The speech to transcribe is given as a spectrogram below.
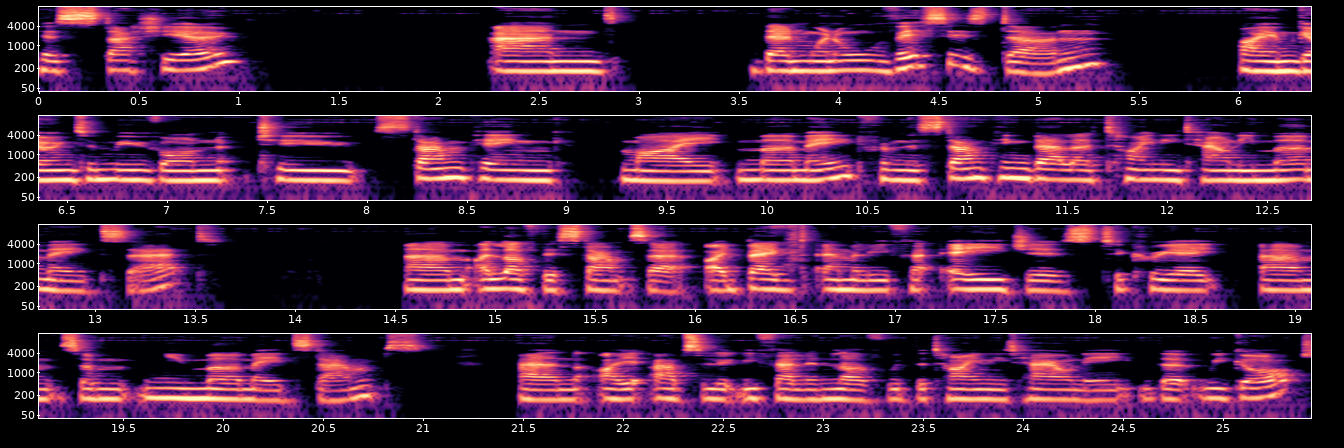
pistachio. And then when all this is done, I am going to move on to stamping my mermaid from the Stamping Bella Tiny Townie Mermaid set. Um, I love this stamp set. I begged Emily for ages to create um, some new mermaid stamps, and I absolutely fell in love with the Tiny townie that we got.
